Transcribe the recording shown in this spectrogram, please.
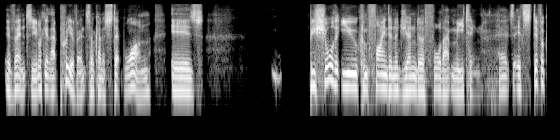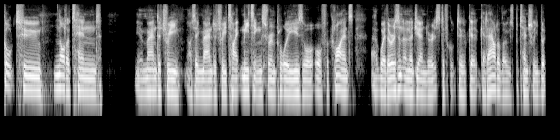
events and you're looking at that pre-event, so kind of step one is be sure that you can find an agenda for that meeting. It's it's difficult to not attend you know, mandatory, I say mandatory type meetings for employees or, or for clients uh, where there isn't an agenda. It's difficult to get, get out of those potentially. But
